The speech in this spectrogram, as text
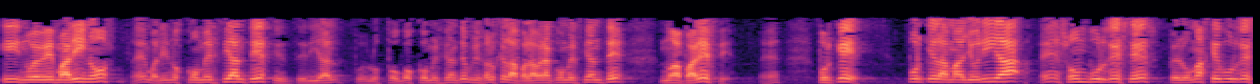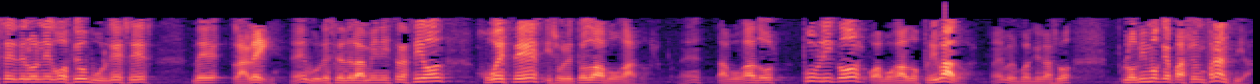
y nueve marinos, ¿eh? marinos comerciantes, que serían pues, los pocos comerciantes, pues fijaros que la palabra comerciante no aparece. ¿eh? ¿Por qué? Porque la mayoría son burgueses, pero más que burgueses de los negocios, burgueses de la ley, burgueses de la administración, jueces y sobre todo abogados, abogados públicos o abogados privados. Pero en cualquier caso, lo mismo que pasó en Francia.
